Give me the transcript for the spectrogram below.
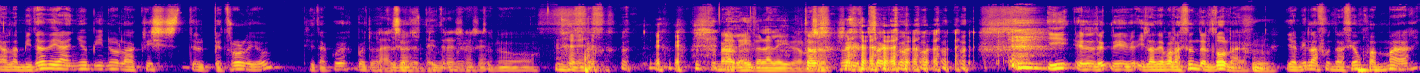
a la mitad de año vino la crisis del petróleo, si te acuerdas. Bueno, la del 73, sí. No... la he leído, la he leído. Exacto. y, el, y, la devaluación del dólar. Hmm. Y a mí la Fundación Juan Marc,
